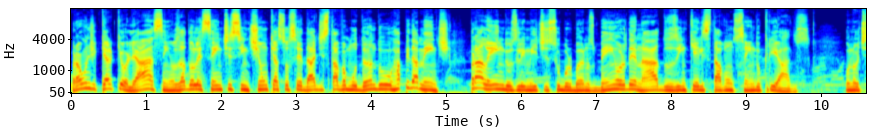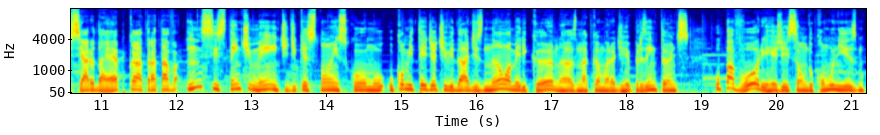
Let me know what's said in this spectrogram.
Para onde quer que olhassem, os adolescentes sentiam que a sociedade estava mudando rapidamente, para além dos limites suburbanos bem ordenados em que eles estavam sendo criados. O noticiário da época tratava insistentemente de questões como o Comitê de Atividades Não Americanas na Câmara de Representantes, o pavor e rejeição do comunismo,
